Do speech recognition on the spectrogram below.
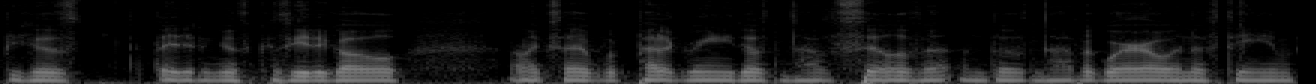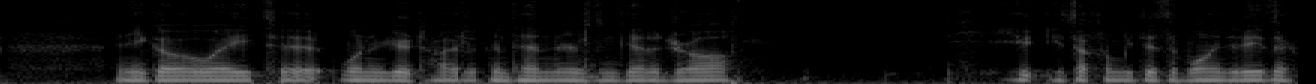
because they didn't concede a goal. And like I said, with Pellegrini doesn't have Silva and doesn't have Aguero in his team, and you go away to one of your title contenders and get a draw, he, he's not going to be disappointed either.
